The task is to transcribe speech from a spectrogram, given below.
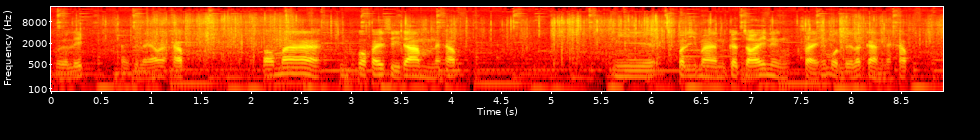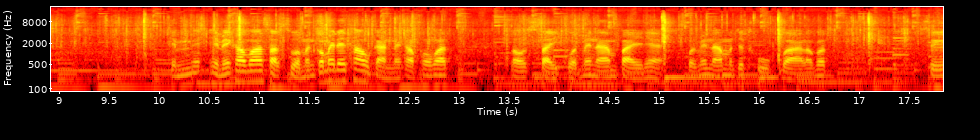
เบอร์เล็กใส่ไปแล้วนะครับ ต่อมาหินภูเขาไฟสีดำนะครับ มีปริมาณกระจ้อยหนึ่งใส่ให้หมดเลยแล้วกันนะครับ เห็นไหมเห็นไหมครับว่าสัดส่วนมันก็ไม่ได้เท่ากันนะครับ เพราะว่าเราใส่ขวดแม่น้ำไปเนี่ยขวดแม่น้ำมันจะถูกกว่า เราก็ซื้อ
